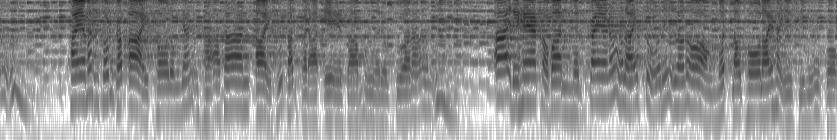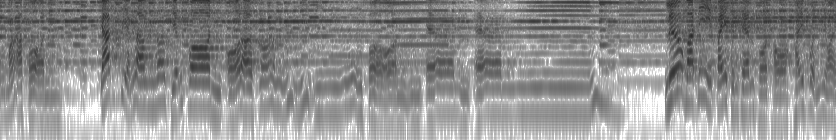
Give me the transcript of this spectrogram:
งให้มันสมกับอายทอดงยังหาทานอายผู้ตัดกระดาษเอสามมือเดอกสัวนั้น อายได้แห่เข้าบ้านหมดไก่น้องหลายตัวนี้แล้วน้องหมดเราโทรหลายให้สิหูกองมาฟอน จักเสียงลำเนาะเสียงฟอนออลาซอนฟอนแอมแอมเลี้ยวบัดนี้ไปถึงแทนพอทอให้ฝนย่อย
